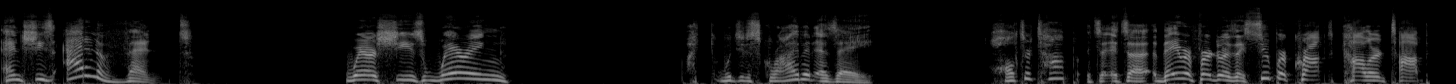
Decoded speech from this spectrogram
and she's at an event where she's wearing. What would you describe it as a halter top? It's a it's a they refer to it as a super cropped collared top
